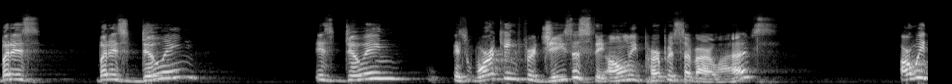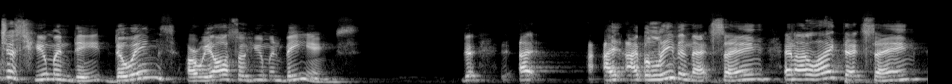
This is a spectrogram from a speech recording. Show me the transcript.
But is, but is doing, is doing, is working for Jesus the only purpose of our lives? Are we just human de- doings? Are we also human beings? I, I, I, believe in that saying, and I like that saying,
